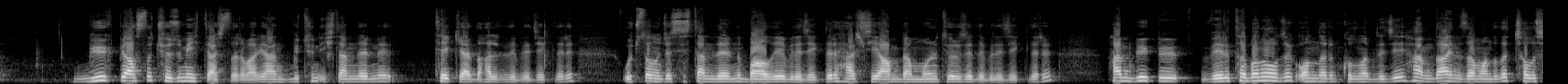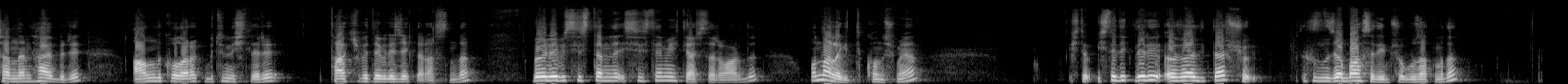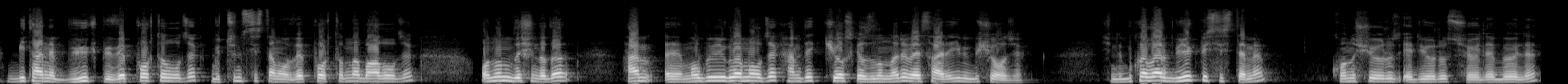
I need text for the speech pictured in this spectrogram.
büyük bir aslında çözüme ihtiyaçları var. Yani bütün işlemlerini tek yerde halledebilecekleri, uçtan uca sistemlerini bağlayabilecekleri, her şeyi amben monitörize edebilecekleri hem büyük bir veri tabanı olacak onların kullanabileceği hem de aynı zamanda da çalışanların her biri anlık olarak bütün işleri takip edebilecekler aslında. Böyle bir sistemle sisteme ihtiyaçları vardı. Onlarla gittik konuşmaya. İşte istedikleri özellikler şu hızlıca bahsedeyim çok uzatmadan. Bir tane büyük bir web portal olacak. Bütün sistem o web portalına bağlı olacak. Onun dışında da hem e, mobil uygulama olacak hem de kiosk yazılımları vesaire gibi bir şey olacak. Şimdi bu kadar büyük bir sisteme konuşuyoruz, ediyoruz, şöyle böyle.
